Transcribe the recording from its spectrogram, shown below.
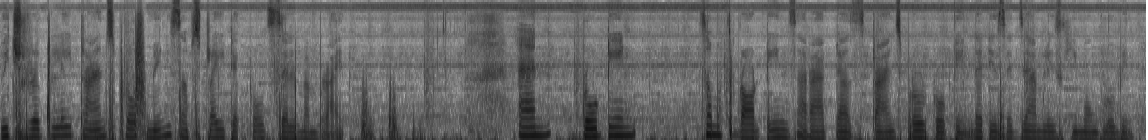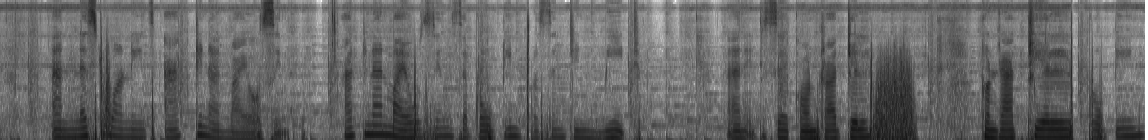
which regulate transfer of many substrate across cell membrane. And protein some of the proteins are act as transport protein that is example is hemoglobin. And next one is actin and myosin. Actin and myosin is a protein present in meat and it is a contractile contractile protein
